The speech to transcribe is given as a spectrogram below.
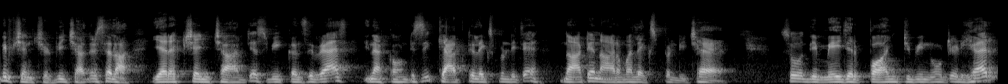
division should be charged. There's a ah, lot. Erection charges we consider as in account is a capital expenditure, not a normal expenditure. So the major point to be noted here,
